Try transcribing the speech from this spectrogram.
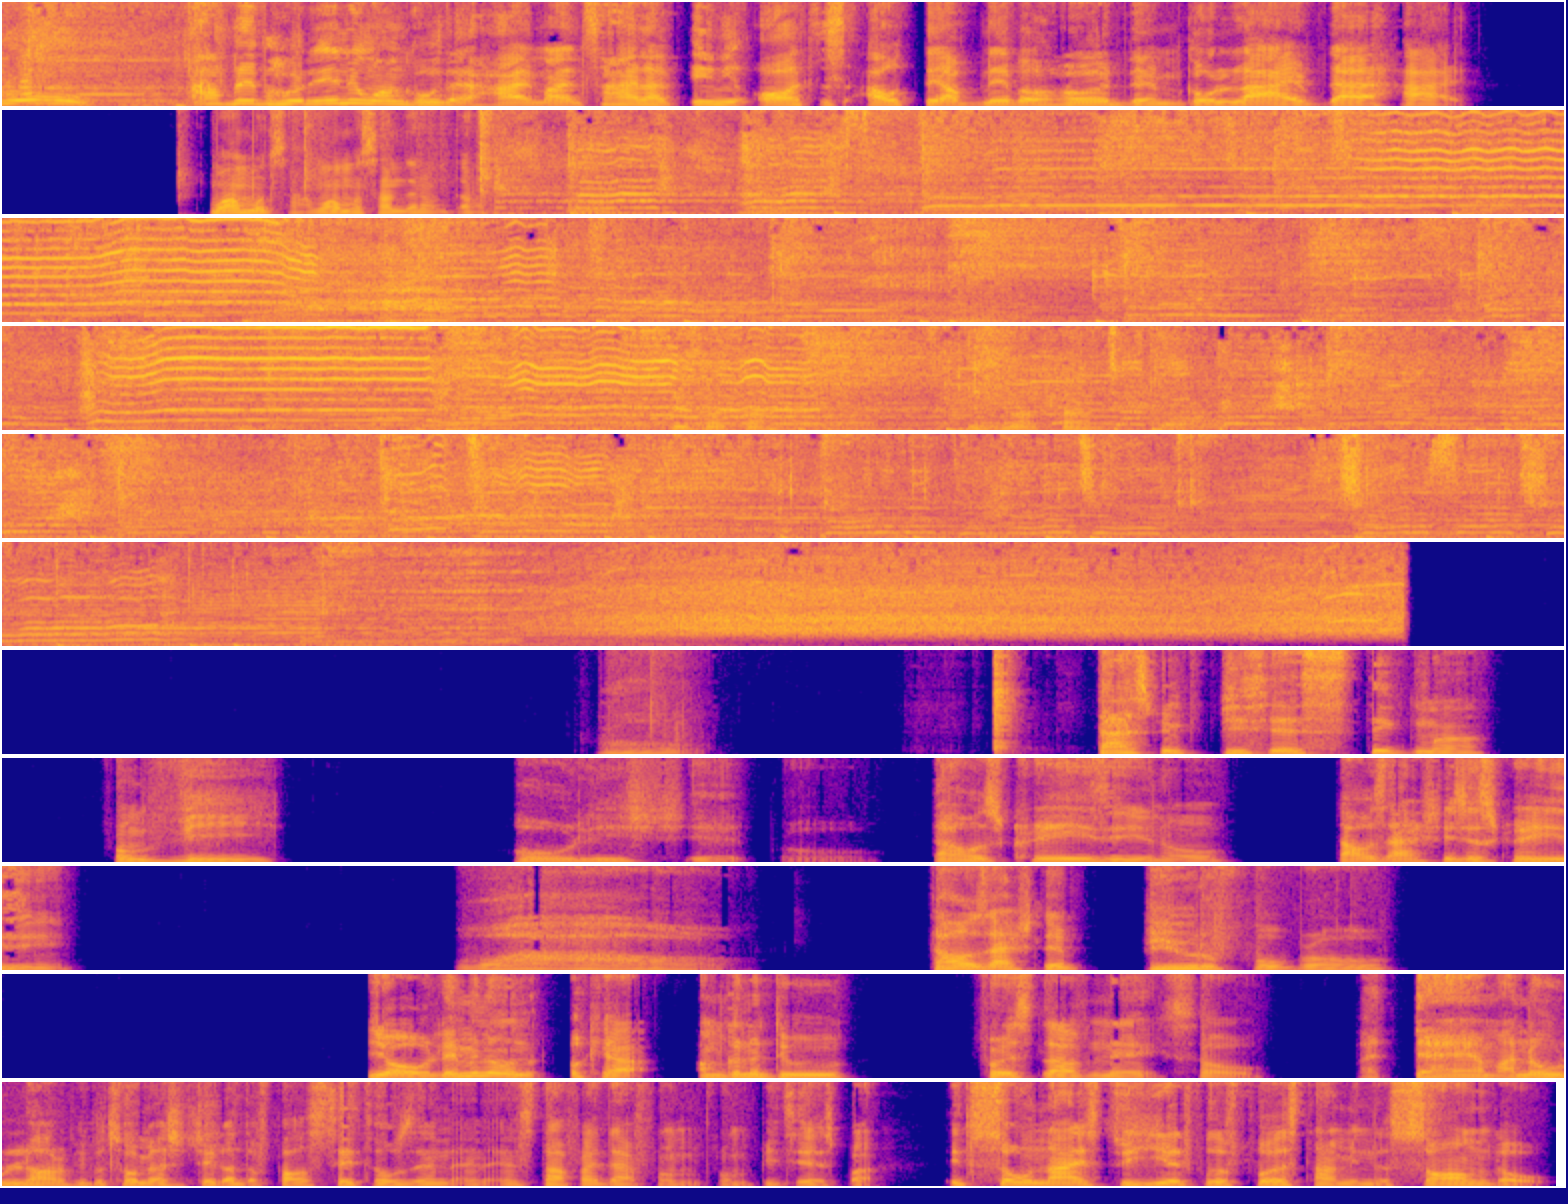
Bro, I've never heard anyone go that high, my entire life. Any artist out there, I've never heard them go live that high. One more time, one more time, then I'm done. He's not done. He's not done. That's been PCS stigma from V. Holy shit, bro. That was crazy, you know? That was actually just crazy. Wow. That was actually beautiful, bro. Yo, let me know. Okay, I'm gonna do First Love next. So, but damn, I know a lot of people told me I should check out the falsettos and, and, and stuff like that from, from BTS, but it's so nice to hear it for the first time in the song, though.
